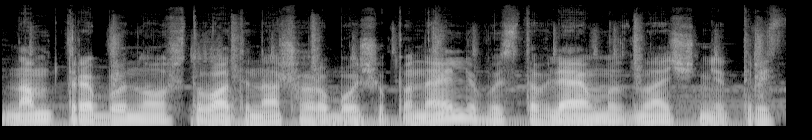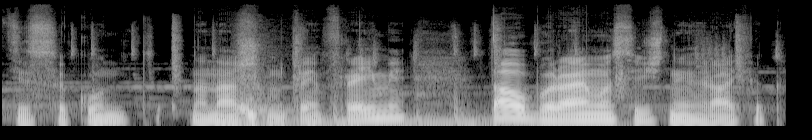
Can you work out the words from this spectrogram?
Нам треба налаштувати нашу робочу панель, виставляємо значення 30 секунд на нашому таймфреймі та обираємо свічний графік.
